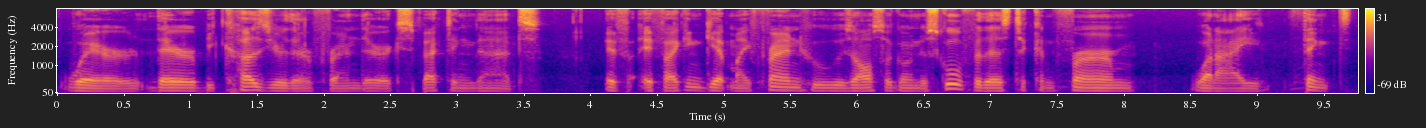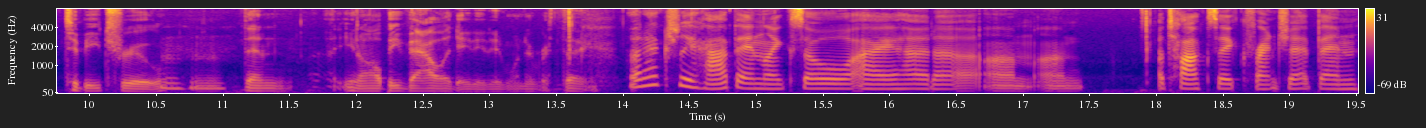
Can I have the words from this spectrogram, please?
where they're because you're their friend, they're expecting that if if I can get my friend who is also going to school for this to confirm what I think t- to be true, hmm then you know I'll be validated in whatever thing. That actually happened. Like, so I had a um, um a toxic friendship, and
